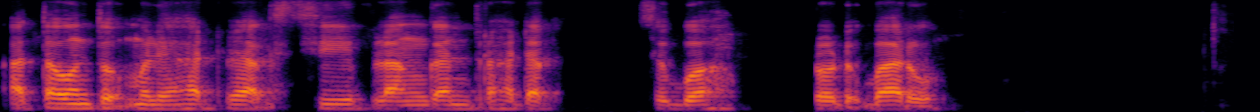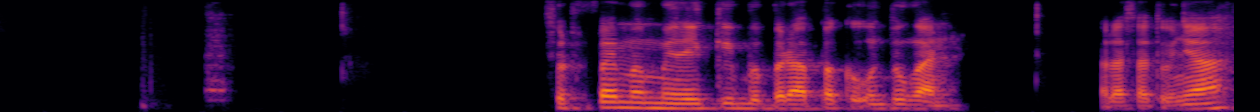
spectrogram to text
atau untuk melihat reaksi pelanggan terhadap sebuah produk baru. Survei memiliki beberapa keuntungan. Salah satunya,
